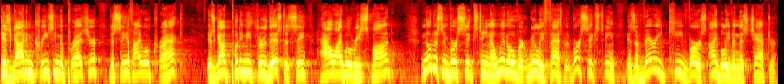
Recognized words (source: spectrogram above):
Is God increasing the pressure to see if I will crack? Is God putting me through this to see how I will respond? Notice in verse 16, I went over it really fast, but verse 16 is a very key verse, I believe, in this chapter.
